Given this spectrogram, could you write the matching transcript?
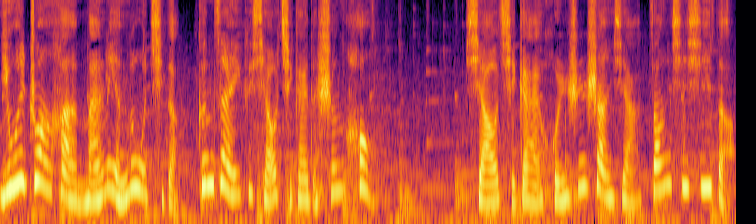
一位壮汉满脸怒气的跟在一个小乞丐的身后。小乞丐浑身上下脏兮兮的，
